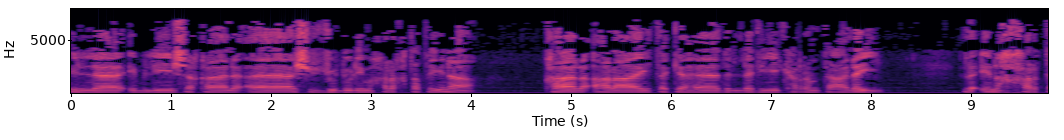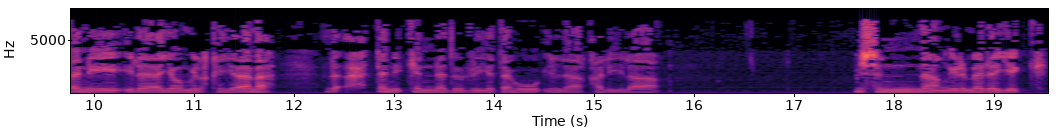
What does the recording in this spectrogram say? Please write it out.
إلا إبليس قال أشجد لم خلقت طينا قال أرأيتك هذا الذي كرمت علي؟ لئن خرتني إلى يوم القيامة لأحتنكن ذريته إلا قليلا. مسنا غير ملايك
